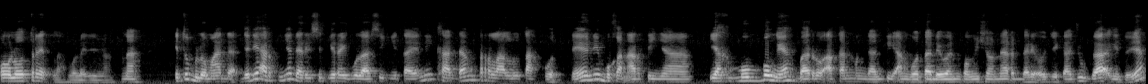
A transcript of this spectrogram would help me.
Follow trade lah boleh dibilang. Nah, itu belum ada. Jadi artinya dari segi regulasi kita ini kadang terlalu takut. Ya ini bukan artinya ya mumpung ya baru akan mengganti anggota dewan komisioner dari OJK juga gitu ya.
